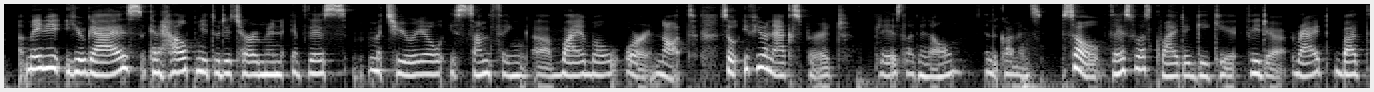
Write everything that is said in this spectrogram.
Maybe you guys can help me to determine if this material is something uh, viable or not. So if you're an expert, please let me know in the comments. So, this was quite a geeky video, right? But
